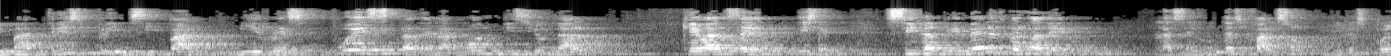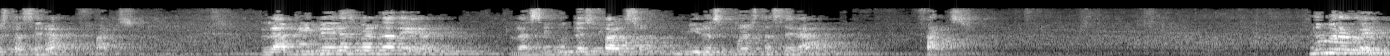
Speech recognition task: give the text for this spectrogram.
matriz principal, mi respuesta de la condicional, ¿qué va a ser? Dice, si la primera es verdadero la segunda es falso, mi respuesta será falso. La primera es verdadera, la segunda es falso, mi respuesta será falso. Número 9,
